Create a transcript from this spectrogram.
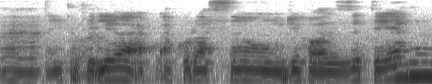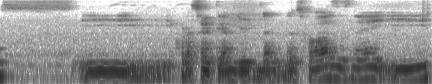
Né? Então teria a, a, coroação de rosas eternas e coração eterno de, da, das rosas, né? E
